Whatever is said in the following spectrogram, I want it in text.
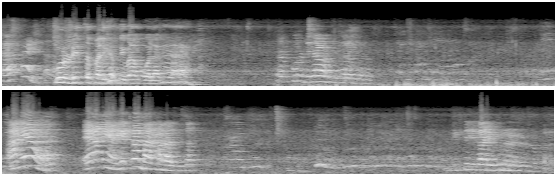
काय पाहिजे त्याला? कुरडी चपाती करते बापूला काय त्याला कोरडी आवडते गरम गरम आणि आहो. ए आणि आ, एक कांदा आण मला अजून, जा. गिट्टीची गाडी फुर्र करत.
